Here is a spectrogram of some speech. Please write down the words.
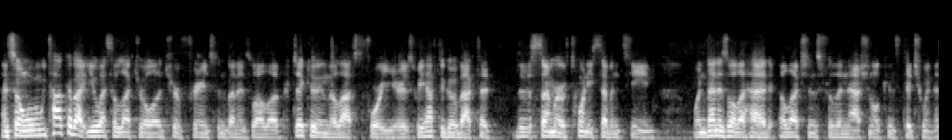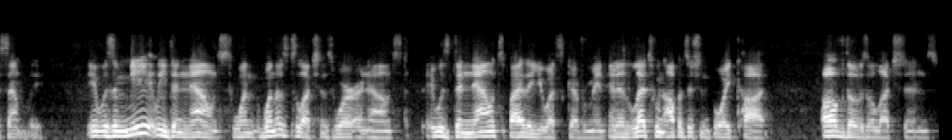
And so when we talk about U.S. electoral interference in Venezuela, particularly in the last four years, we have to go back to the summer of 2017 when Venezuela had elections for the National Constituent Assembly. It was immediately denounced when, when those elections were announced. It was denounced by the US government, and it led to an opposition boycott of those elections,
